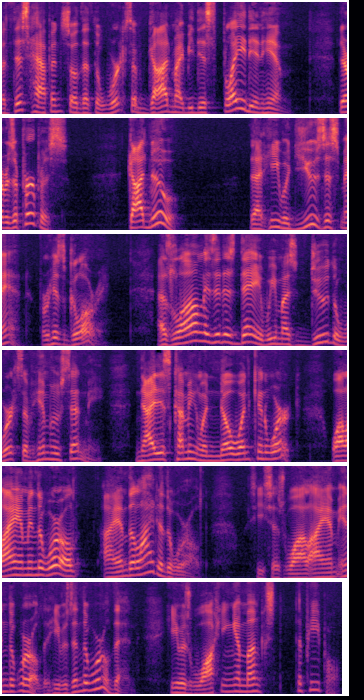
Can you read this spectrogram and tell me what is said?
but this happened so that the works of God might be displayed in him. There was a purpose. God knew that he would use this man for his glory. As long as it is day, we must do the works of him who sent me. Night is coming when no one can work. While I am in the world, I am the light of the world. He says, while I am in the world. And he was in the world then. He was walking amongst the people.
